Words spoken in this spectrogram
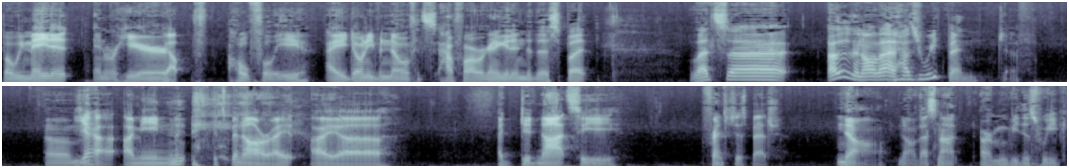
but we made it, and we're here. Yep. Hopefully, I don't even know if it's how far we're gonna get into this, but let's. uh Other than all that, how's your week been, Jeff? Um, Yeah, I mean, it's been all right. I uh, I did not see French Dispatch. No, no, that's not our movie this week.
